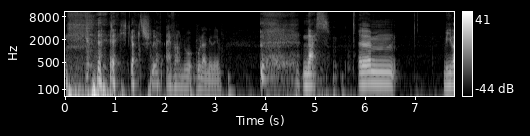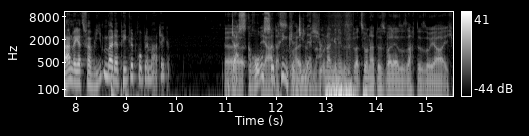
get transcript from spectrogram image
Echt ganz schlimm. einfach nur unangenehm. Nice. Ähm, wie waren wir jetzt verblieben bei der Pinkelproblematik? Das große Äh, dass du halt Pinkeldilemma. eine richtig unangenehme Situation hattest, weil er so sagte, so ja, ich,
